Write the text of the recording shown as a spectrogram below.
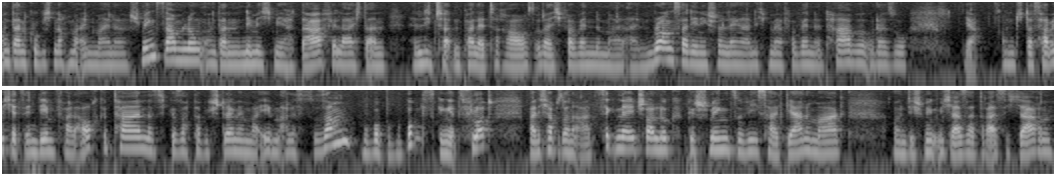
und dann gucke ich nochmal in meine Schminksammlung und dann nehme ich mir da vielleicht dann eine Lidschattenpalette raus oder ich verwende mal einen Bronzer, den ich schon länger nicht mehr verwendet habe oder so. Ja, und das habe ich jetzt in dem Fall auch getan, dass ich gesagt habe, ich stelle mir mal eben alles zusammen. Das ging jetzt flott, weil ich habe so eine Art Signature-Look geschminkt, so wie ich es halt gerne mag. Und ich schminke mich ja seit 30 Jahren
